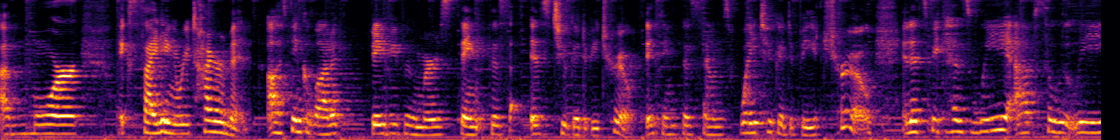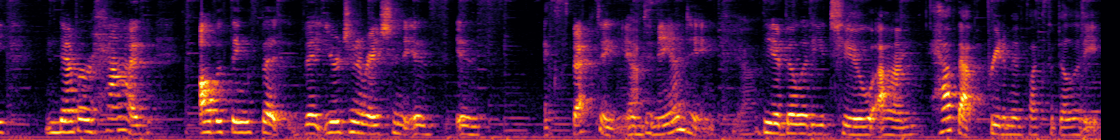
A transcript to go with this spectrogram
a more exciting retirement. I think a lot of baby boomers think this is too good to be true. They think this sounds way too good to be true. And it's because we absolutely never had all the things that, that your generation is, is expecting yes. and demanding. Yeah. The ability to um, have that freedom and flexibility.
